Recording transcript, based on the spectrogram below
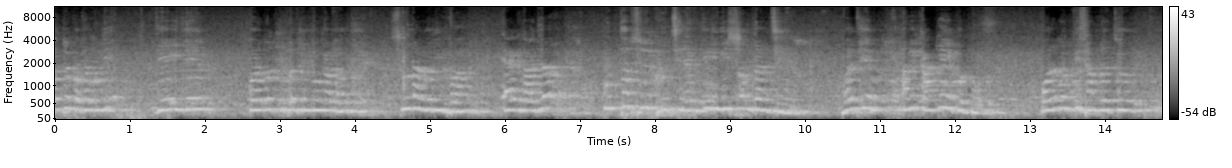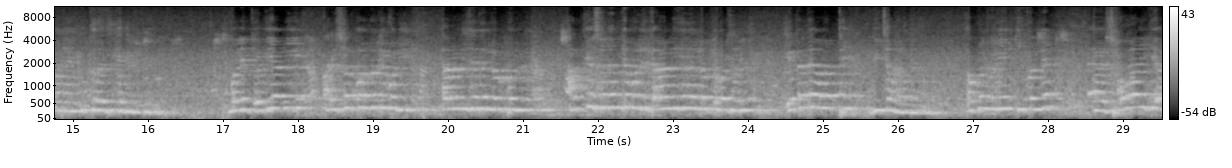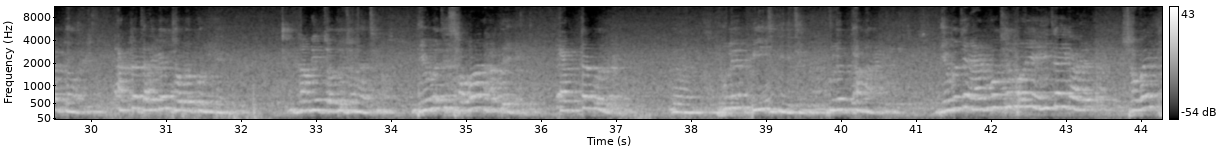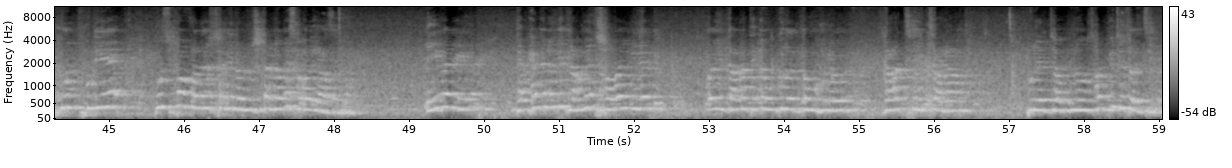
ছোট্ট কথা বলি যে এই যে পরবর্তী প্রজন্ম কারা হবে সুনাগরী হওয়া এক রাজা উত্তরসূরি খুঁজছিলেন, তিনি নিঃসন্তান ছিলেন। বলছে, আমি কাকে এ করব? পরবর্তী সাম্রাজ্য মানে উত্তরাধিকারী বলে, যদি আমি পারিষদ বর্গকে বলি, তারা নিজেদের লোক বলবে। আত্মীয় স্বজনকে বলি, তারা নিজেদের লোককে বসাবে এটাতে আমার ঠিক বিচার হবে না। তখন উনি কী করলেন? গ্রামের যতজন আছে দেব আছে সবার হাতে, একটা করে ফুলের বীজ দিয়েছে ফুলের দানা। দেব আছে এক বছর পরে এই জায়গায় সবাই ফুল ফুটিয়ে পুষ্প প্রদর্শনীর অনুষ্ঠান হবে, সবাই আসবে। এইবারে দেখা গেল কি গ্রামের সবাই মিলে ওই দানা থেকে অঙ্কুরোদ্গম হলো, গাছের চারা, ফুলের যত্ন সব কিছু চলছিল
